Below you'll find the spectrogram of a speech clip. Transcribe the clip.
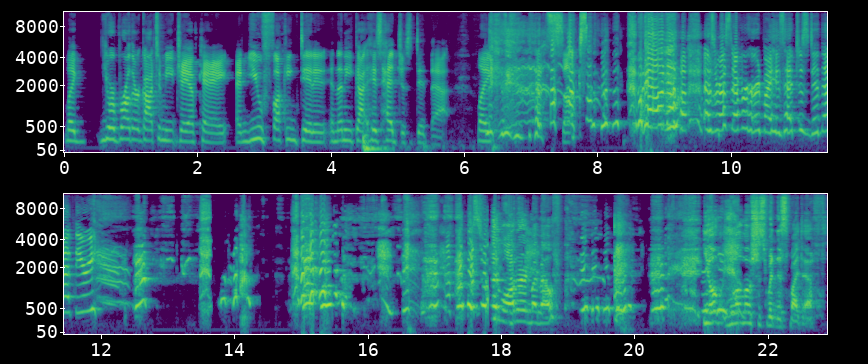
like your brother got to meet JFK and you fucking didn't, and then he got his head just did that. Like that sucks. well, no, has Russ ever heard my his head just did that theory? I still had water in my mouth. you, you almost just witnessed my death.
